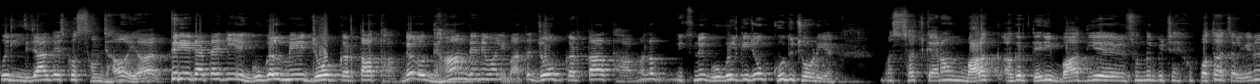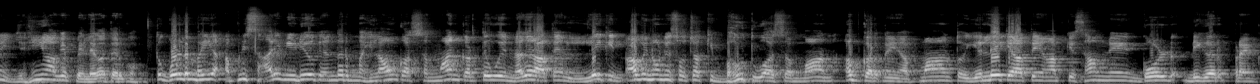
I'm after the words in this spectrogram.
कोई ले जाकर इसको समझाओ यार। फिर ये कहता है कि ये गूगल में जॉब करता था। देखो, ध्यान देने वाली बात है जॉब करता था। मतलब इसने गूगल की जॉब खुद छोड़ी है। मैं सच कह रहा हूँ, बालक, अगर तेरी बात ये सुंदर पिचाई को पता चल गया ना, यहीं आगे पहलेगा तेरे को। तो गोल्डन भैया, अपनी सारी वीडियो के अंदर महिलाओं का सम्मान करते हुए नज़र आते हैं, लेकिन अब इन्होंने सोचा कि बहुत हुआ सम्मान, अब करते हैं अपमान तो ये लेके आते हैं आपके सामने गोल्ड डिगर प्रैंक।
